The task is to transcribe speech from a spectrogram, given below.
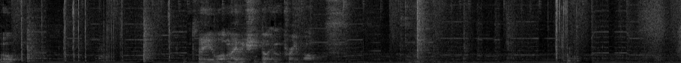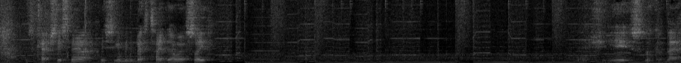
Well, I'll tell you what, maybe she's not in pre-molt. Let's catch this now. This is going to be the best takedown we'll see. There she is, look at that.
